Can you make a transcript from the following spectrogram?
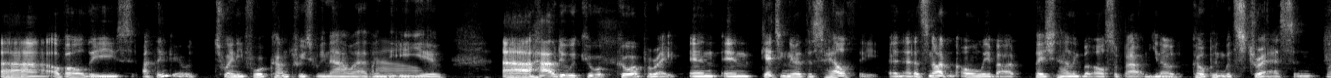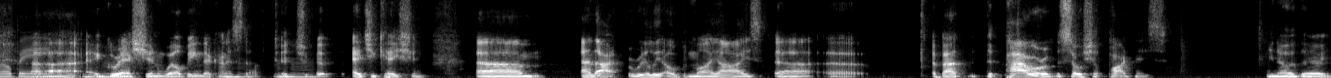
uh, of all these. I think it was 24 countries we now have in the EU. Uh, how do we co- cooperate in in getting others healthy? And, that's not only about patient handling, but also about you know coping with stress and well-being, uh, mhm. aggression, well-being, that kind of Mhm, stuff, mhm. Edu- uh, education, um, and that really opened my eyes uh, uh, about the power of the social partners. You know, the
